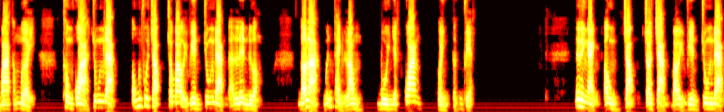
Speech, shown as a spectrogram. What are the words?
3 tháng 10, thông qua Trung ương Đảng, ông Nguyễn Phú Trọng cho ba ủy viên Trung ương Đảng đã lên đường. Đó là Nguyễn Thành Long, Bùi Nhật Quang, Huỳnh Tấn Việt. Đây là hình ảnh ông Trọng cho chạm ba ủy viên Trung ương Đảng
